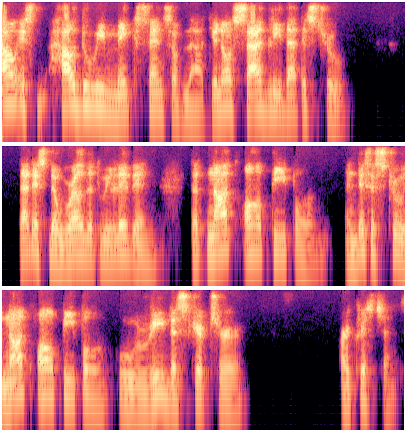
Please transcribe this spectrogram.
how is how do we make sense of that? You know sadly that is true. That is the world that we live in that not all people and this is true not all people who read the scripture are christians.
